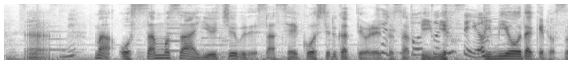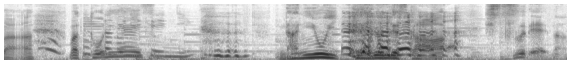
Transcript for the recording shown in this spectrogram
そうですね、まあおっさんもさ YouTube でさ成功してるかって言われるとさ本微妙微妙だけどさまあ とりあえずたったの2000人。何を言っているんですか？失礼な。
